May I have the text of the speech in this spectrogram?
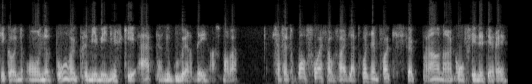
c'est qu'on n'a pas un premier ministre qui est apte à nous gouverner en ce moment. Ça fait trois fois, ça va faire de la troisième fois qu'il se fait prendre en conflit d'intérêts.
